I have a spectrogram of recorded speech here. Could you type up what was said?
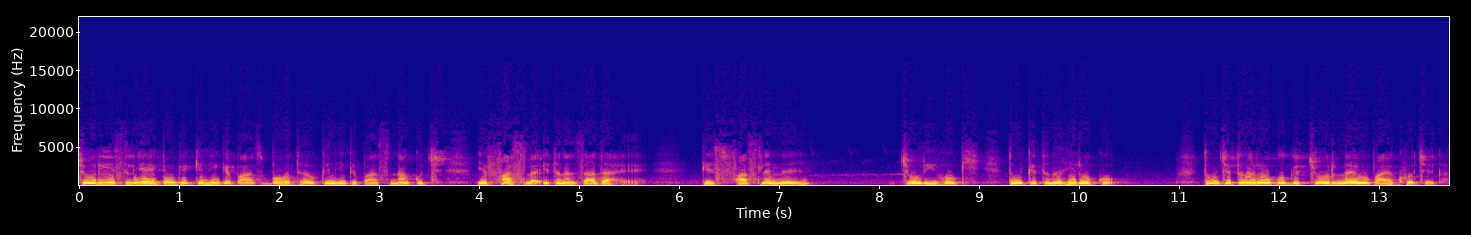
चोरी इसलिए है क्योंकि किन्हीं के पास बहुत है और किन्हीं के पास ना कुछ। ये फासला इतना ज़्यादा है कि इस फासले में चोरी होगी। तुम कितना ही रोको। तुम जितना रोकोगे चोर नए उपाय खोजेगा।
